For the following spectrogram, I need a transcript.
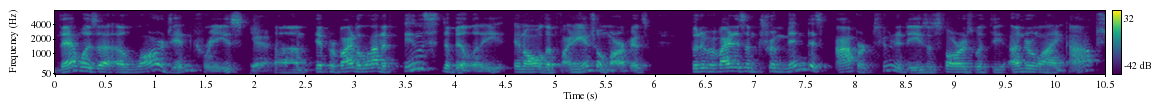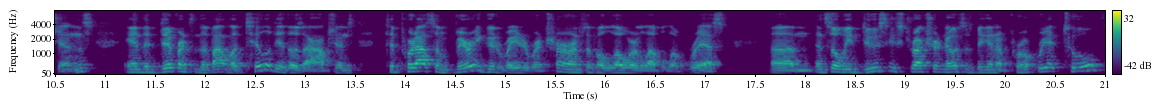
that was a, a large increase. Yeah. Um, it provided a lot of instability in all the financial markets, but it provided some tremendous opportunities as far as with the underlying options and the difference in the volatility of those options to put out some very good rate of returns with a lower level of risk. Um, and so we do see structured notes as being an appropriate tool.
